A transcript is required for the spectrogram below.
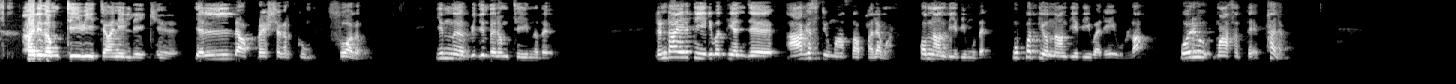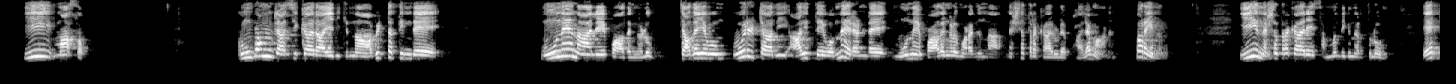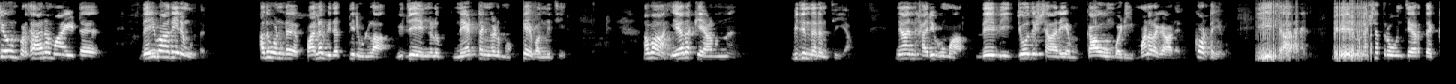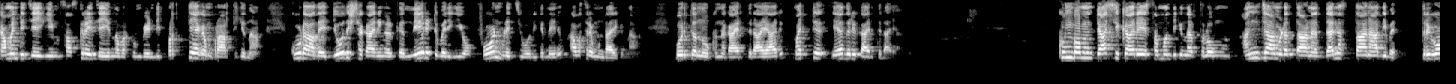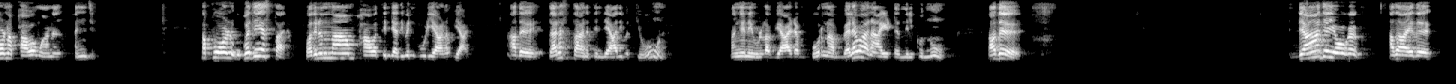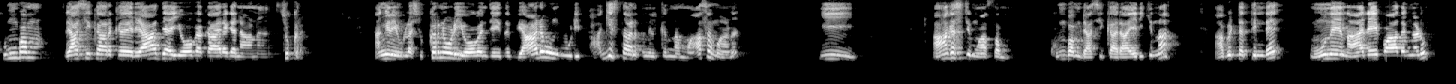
ഹരിതം T V ചാനലിലേക്ക് എല്ലാ പ്രേക്ഷകർക്കും സ്വാഗതം. ഇന്ന് വിചിന്തനം ചെയ്യുന്നത് രണ്ടായിരത്തി ഇരുപത്തി അഞ്ച് ആഗസ്റ്റ് മാസ ഫലമാണ്. ഒന്നാം തീയതി മുതൽ മുപ്പത്തി ഒന്നാം തീയതി വരെയുള്ള ഒരു മാസത്തെ ഫലം. ഈ മാസം കുംഭം രാശിക്കാരായിരിക്കുന്ന അവിട്ടത്തിന്റെ മൂന്ന് നാല് പാദങ്ങളും ചതയവും ഊരിട്ടാതി ആദ്യത്തെ ഒന്ന് രണ്ട് മൂന്ന് പാദങ്ങളും അടങ്ങുന്ന നക്ഷത്രക്കാരുടെ ഫലമാണ് പറയുന്നത്. ഈ നക്ഷത്രക്കാരെ സംബന്ധിക്കുന്നിടത്തോളം ഏറ്റവും പ്രധാനമായിട്ട് ദൈവാധീനമുണ്ട്. അതുകൊണ്ട് പല വിധത്തിലുള്ള വിജയങ്ങളും നേട്ടങ്ങളും ഒക്കെ വന്നു ചേരും. അവ ഏതൊക്കെയാണെന്ന് വിചിന്തനം ചെയ്യാം. ഞാൻ ഹരികുമാർ ദേവി ജ്യോതിഷാലയം കാവുംപടി മണർകാട് കോട്ടയം. ഈ ചാനൽ പേരും നക്ഷത്രവും ചേർത്ത് കമന്റ് ചെയ്യുകയും സബ്സ്ക്രൈബ് ചെയ്യുന്നവർക്കും വേണ്ടി പ്രത്യേകം പ്രാർത്ഥിക്കുന്നതാണ്. കൂടാതെ ജ്യോതിഷ കാര്യങ്ങൾക്ക് നേരിട്ട് വരികയോ ഫോൺ വിളിച്ച് ചോദിക്കുന്നതിനും അവസരമുണ്ടായിരിക്കുന്നതാണ്. പൊരുത്തം നോക്കുന്ന കാര്യത്തിലായാലും മറ്റ് ഏതൊരു കാര്യത്തിലായാലും. കുംഭം രാശിക്കാരെ സംബന്ധിക്കുന്നിടത്തോളം അഞ്ചാമിടത്താണ് ധനസ്ഥാനാധിപൻ. ത്രികോണ ഭാവമാണ് അഞ്ച്. അപ്പോൾ ഉപജയസ്ഥാനം പതിനൊന്നാം ഭാവത്തിന്റെ അധിപൻ കൂടിയാണ് വ്യാഴം. അത് ധനസ്ഥാനത്തിന്റെ ആധിപത്യവും ഉണ്ട് അങ്ങനെയുള്ള വ്യാഴം പൂർണ ബലവാനായിട്ട് നിൽക്കുന്നു. അത് രാജയോഗ അതായത് കുംഭം രാശിക്കാർക്ക് രാജയോഗകാരകനാണ് ശുക്രൻ. അങ്ങനെയുള്ള ശുക്രനോട് യോഗം ചെയ്ത് വ്യാഴവും കൂടി ഭാഗ്യസ്ഥാനത്ത് നിൽക്കുന്ന മാസമാണ് ഈ ആഗസ്റ്റ് മാസം കുംഭം രാശിക്കാരായിരിക്കുന്ന. അവിട്ടത്തിന്റെ മൂന്ന് നാല് പാദങ്ങളും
